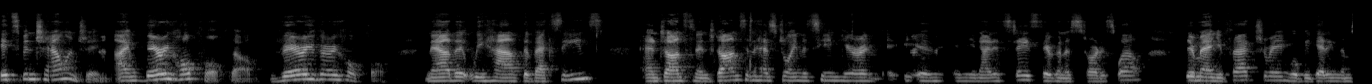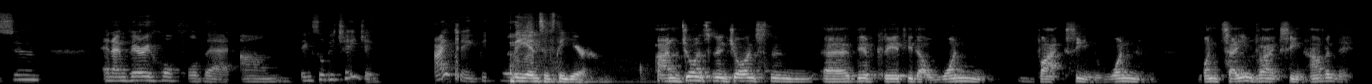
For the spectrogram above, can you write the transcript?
it's been challenging. I'm very hopeful, though, very, very hopeful now that we have the vaccines and johnson and johnson has joined the team here in, in, in the united states they're going to start as well they're manufacturing we'll be getting them soon and i'm very hopeful that um, things will be changing i think before the end of the year And Johnson and Johnson, uh, they've created a one vaccine, one one time vaccine, haven't they?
